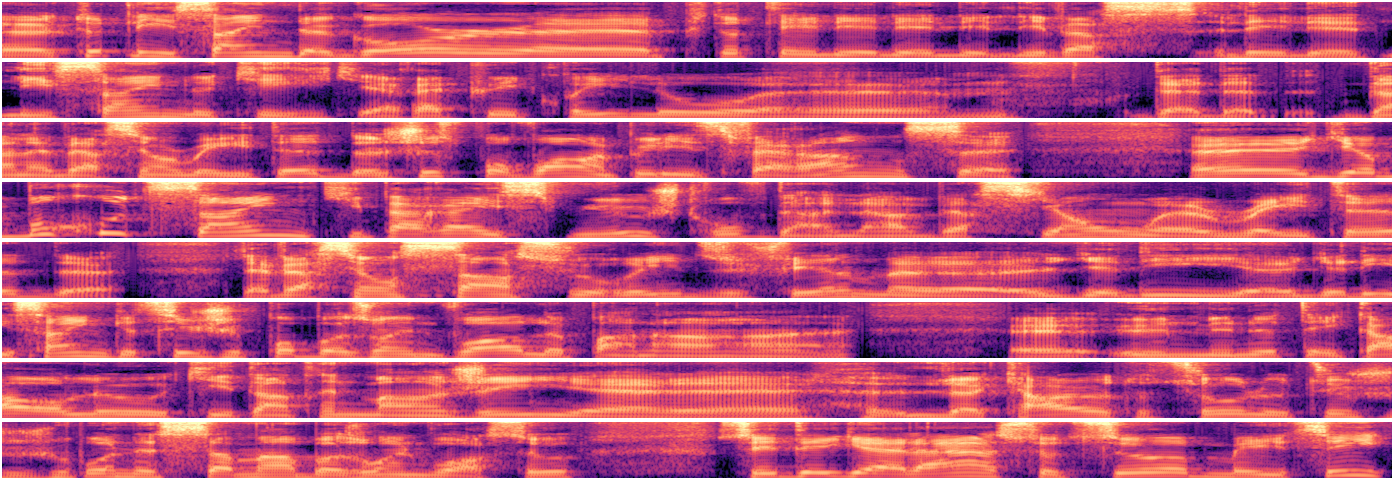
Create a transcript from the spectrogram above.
Euh, toutes les scènes de gore, euh, puis toutes les, les, scènes qui, qui auraient pu être euh, de- de- dans la version rated, juste pour voir un peu les différences. Il y a beaucoup de scènes qui paraissent mieux, je trouve, dans la version rated, la version censurée du film. Il y, a des- scènes que sais, j'ai pas besoin de voir pendant euh, une minute et quart là, qui est en train de manger euh, le cœur, tout ça. sais, J'ai pas nécessairement besoin de voir ça. C'est dégueulasse, tout ça, mais tu sais,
